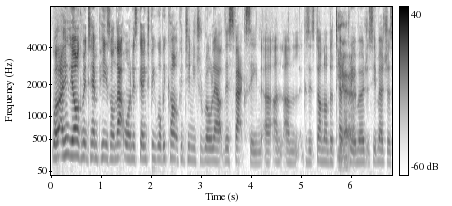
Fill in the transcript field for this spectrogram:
Well, I think the argument to MPs on that one is going to be, well, we can't continue to roll out this vaccine because uh, it's done under temporary yeah. emergency measures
